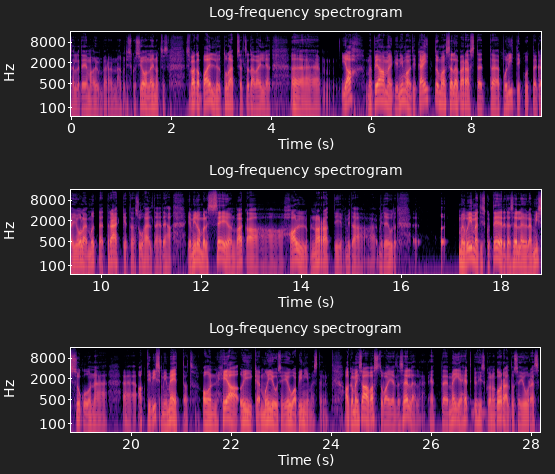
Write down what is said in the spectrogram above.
selle teema ümber on nagu diskussioon läinud, siis siis väga palju tuleb sealt seda välja, et äh, jah, me peamegi niimoodi käituma, sellepärast et äh, poliitikutega ei ole mõtet rääkida, suhelda ja teha. ja minu meelest see on väga halb narratiiv, mida, mida jõuda me võime diskuteerida selle üle, missugune aktivismi meetod on hea, õige, mõjus ja jõuab inimesteni. aga me ei saa vastu vaielda sellele, et meie hetk ühiskonnakorralduse juures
